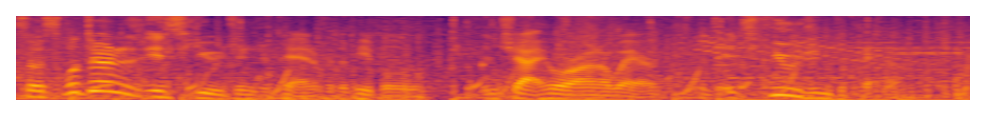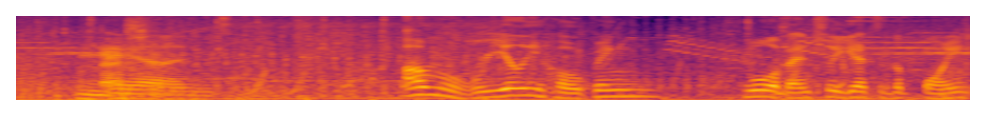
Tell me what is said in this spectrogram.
So Splatoon is, is huge in Japan for the people in chat who are unaware. It's, it's huge in Japan, Massive. and I'm really hoping we'll eventually get to the point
